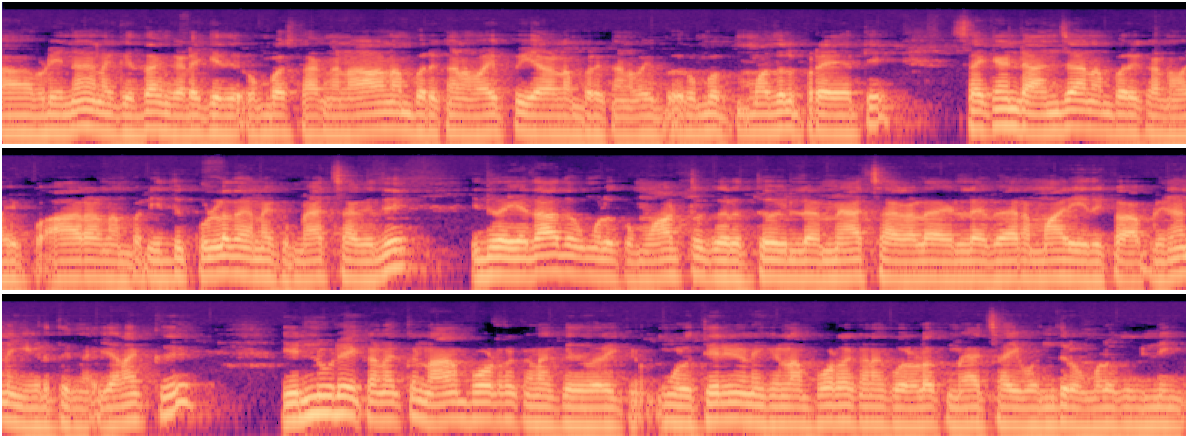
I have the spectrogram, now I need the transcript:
அப்படின்னா எனக்கு இதுதான் கிடைக்குது. ரொம்ப ஸ்ட்ராங்காக நாலாம் நம்பருக்கான வாய்ப்பு ஏழாம் நம்பருக்கான வாய்ப்பு. ரொம்ப முதல் ப்ரையாரிட்டி செகண்ட் அஞ்சாம் நம்பருக்கான வாய்ப்பு. ஆறாம் நம்பர் இதுக்குள்ளே தான் எனக்கு மேட்ச் ஆகுது. இதில் ஏதாவது உங்களுக்கு மாற்று கருத்தோ இல்லை மேட்ச் ஆகலை இல்லை வேறு மாதிரி இருக்கா அப்படின்னா நீங்கள் எடுத்துங்க. எனக்கு என்னுடைய கணக்கு நான் போடுற கணக்கு இது வரைக்கும். உங்களுக்கு தெரியும் நினைக்கிறேன் நான் போடுற கணக்கு ஓரளவுக்கு மேட்ச் ஆகி வந்துடும் உங்களுக்கு வின்னிங்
